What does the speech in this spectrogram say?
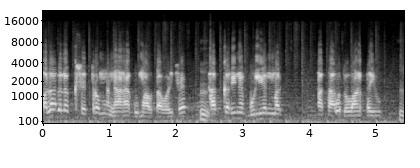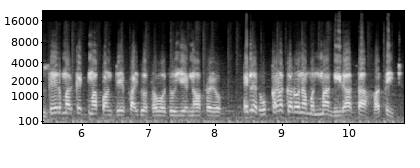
અલગ અલગ ક્ષેત્રોમાં નાણાં ગુમાવતા હોય છે. ખાસ કરીને બુલિયન માર્કેટમાં સાવ ધોવાણ થયું. શેર માર્કેટમાં પણ જે ફાયદો થવો જોઈએ ન થયો એટલે રોકાણકારોના મનમાં નિરાશા હતી જ.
